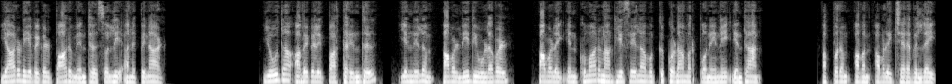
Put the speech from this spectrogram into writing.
யாருடையவைகள் பாரும் என்று சொல்லி அனுப்பினாள். யூதா அவைகளைப் பார்த்தறிந்து என்னிலும் அவள் நீதியுள்ளவள் அவளை என் குமாரனாகிய சேலாவுக்குக் கொடாமற் போனேனே என்றான். அப்புறம் அவன் அவளைச் சேரவில்லை.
